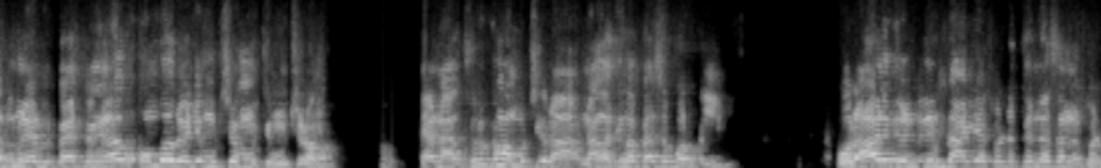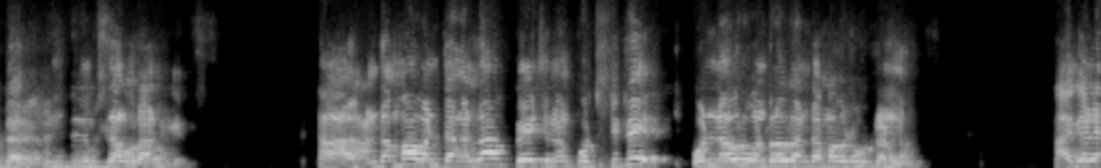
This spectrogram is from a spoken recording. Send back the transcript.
அருமையர்கள் பேசுறீங்கன்னா ஒன்பது வெளியே முடிச்சு முடிச்சு முடிச்சிடுவாங்க ஏன்னா நாங்க சுருக்கமா முடிச்சுக்கிறோம். நாங்க அதிகமா பேச போறது இல்லை ஒரு ஆளுக்கு ரெண்டு நிமிஷம் ஐயா சொல்ற தென்னசன் சொல்லிட்டாரு ரெண்டு நிமிஷம் தான் ஒரு ஆளுக்கு. அந்த அம்மா வந்துட்டாங்கன்னா பேச்சு நாங்கள் கொச்சிட்டு ஒன் ஹவர் ஒன்றரை ஹவர் அந்த அம்மாவுன்னு விட்டுணும் ஆகல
